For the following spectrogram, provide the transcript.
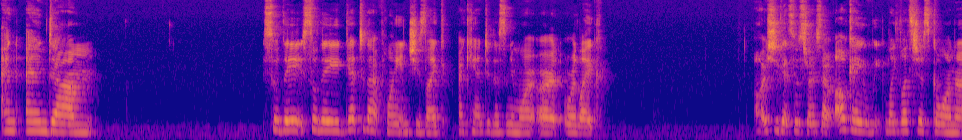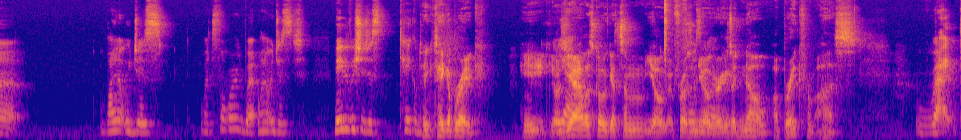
and and um so they so they get to that point and she's like I can't do this anymore or or like oh she gets so stressed out. Okay, we, like let's just go on a why don't we just what's the word? Why why don't we just maybe we should just take a Take take a break. He, he goes, Yeah. yeah. let's go get some yoga, frozen, Frozen yogurt. He's like, no, a break from us. Right.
